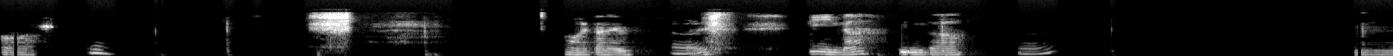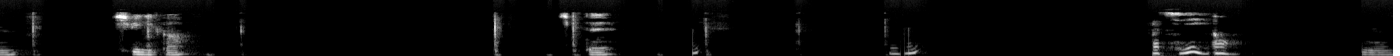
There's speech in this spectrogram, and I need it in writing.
어, 응, 어 일단은 응, B나 E가 응, 음 10이니까 10대. 응. 그렇지, 어. 음,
